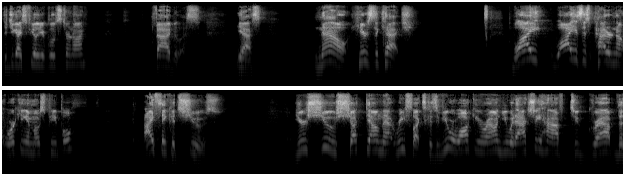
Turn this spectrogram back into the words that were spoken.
Did you guys feel your glutes turn on? Fabulous. Yes. Now, here's the catch. Why why is this pattern not working in most people? I think it's shoes. Your shoes shut down that reflex because if you were walking around, you would actually have to grab the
